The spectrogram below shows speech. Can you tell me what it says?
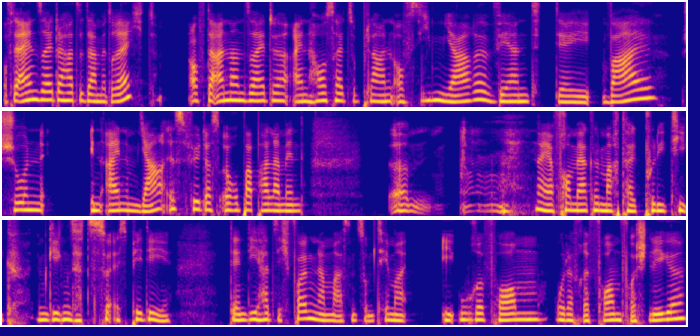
Auf der einen Seite hatte damit recht, auf der anderen Seite einen Haushalt zu planen auf sieben Jahre, während der Wahl schon in einem Jahr ist für das Europaparlament, ähm, naja, Frau Merkel macht halt Politik im Gegensatz zur SPD. Denn die hat sich folgendermaßen zum Thema EU-Reformen oder Reformvorschläge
